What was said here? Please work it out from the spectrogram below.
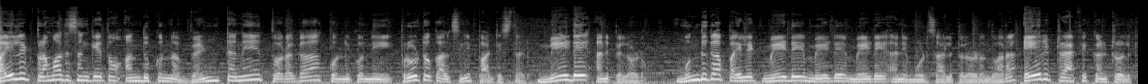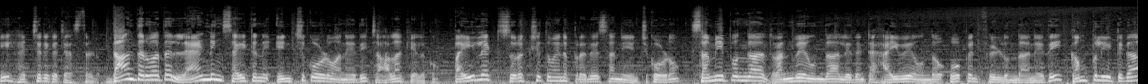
పైలట్ ప్రమాద సంకేతం అందుకున్న వెంటనే త్వరగా కొన్ని కొన్ని ప్రోటోకాల్స్ని పాటిస్తాడు. మేడే అని పిలవడం. ముందుగా పైలట్ మేడే మేడే మేడే అని మూడు సార్లు పిలవడం ద్వారా ఎయిర్ ట్రాఫిక్ కంట్రోల్కి హెచ్చరిక చేస్తాడు. దాని తర్వాత ల్యాండింగ్ సైట్ని ఎంచుకోవడం అనేది చాలా కీలకం. పైలట్ సురక్షితమైన ప్రదేశాన్ని ఎంచుకోవడం సమీపంగా రన్వే ఉందా లేదంటే హైవే ఉందా ఓపెన్ ఫీల్డ్ ఉందా అనేది కంప్లీట్గా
